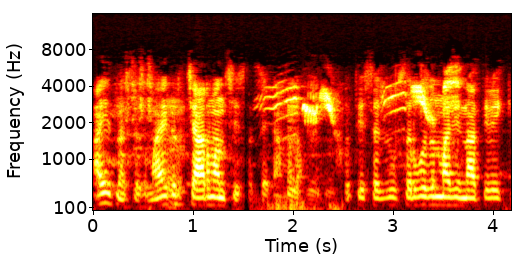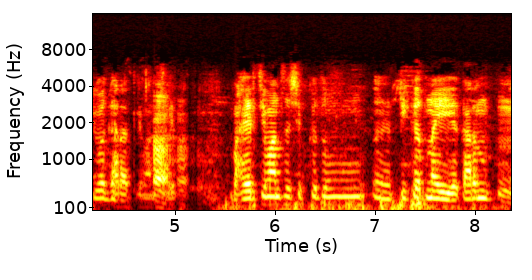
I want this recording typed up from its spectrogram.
आहेत ना सर. माझ्याकडे चार माणसं आहेत सध्या कामाला. सगळे सर्वजण माझे नातेवाईक किंवा घरातले माणसं आहेत. बाहेरची माणसं शक्यतो अं, टिकत नाहीये कारण हम्म,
